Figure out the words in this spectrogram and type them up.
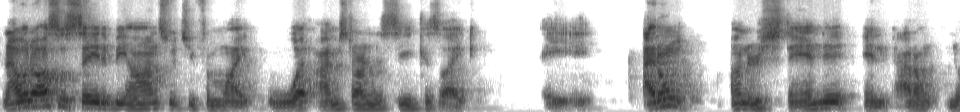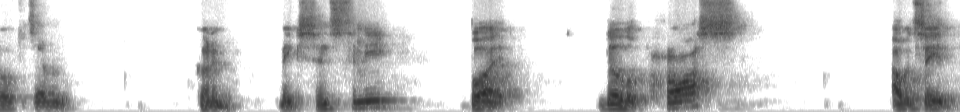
and I would also say, to be honest with you, from like what I'm starting to see, because like I, I don't understand it and I don't know if it's ever going to make sense to me, but the lacrosse, I would say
